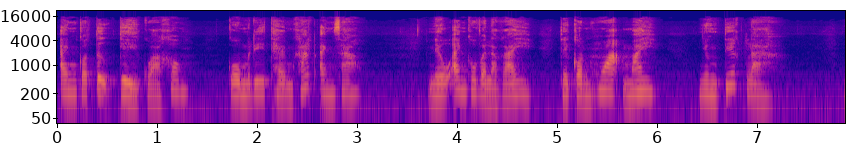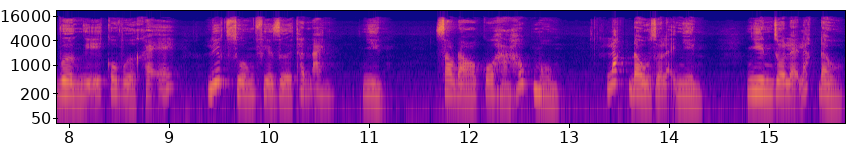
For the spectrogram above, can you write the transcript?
Anh có tự kỷ quá không? Cô mới đi thèm khát anh sao? Nếu anh không phải là gay thì còn họa may. Nhưng tiếc là vừa nghĩ cô vừa khẽ liếc xuống phía dưới thân anh, nhìn. Sau đó cô há hốc mồm, lắc đầu rồi lại nhìn, nhìn rồi lại lắc đầu,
